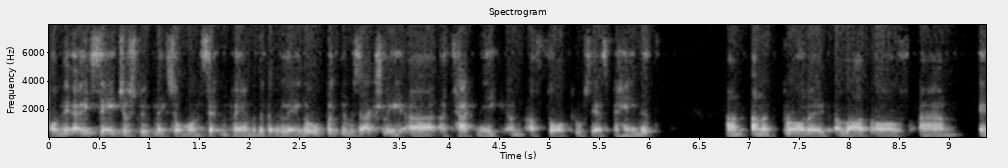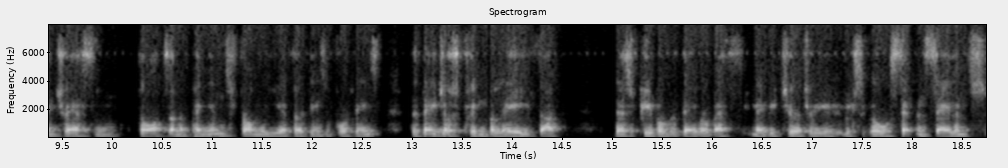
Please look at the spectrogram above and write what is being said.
on the outside just looked like someone sitting playing with a bit of Lego, but there was actually a, a technique and a thought process behind it. And, and it brought out a lot of um, interesting thoughts and opinions from the year 13s and 14s that they just couldn't believe that this people that they were with maybe two or three weeks ago sitting in silence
